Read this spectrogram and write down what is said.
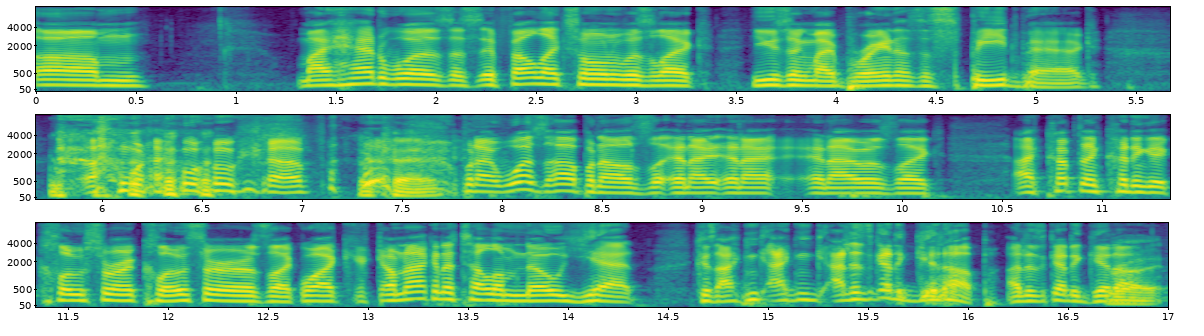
Um, my head was. It felt like someone was like using my brain as a speed bag when I woke up. Okay. but I was up and I was and I and I and I was like. I kept on cutting it closer and closer. I was like, "Well, I, am not gonna tell him no yet because I can, I can, I just gotta get up. I just gotta get Right. up."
